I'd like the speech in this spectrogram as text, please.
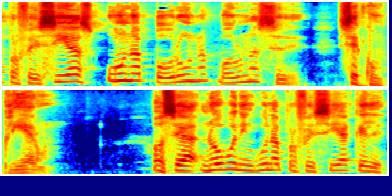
profecías una por una por una se, se cumplieron? O sea, no hubo ninguna profecía que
